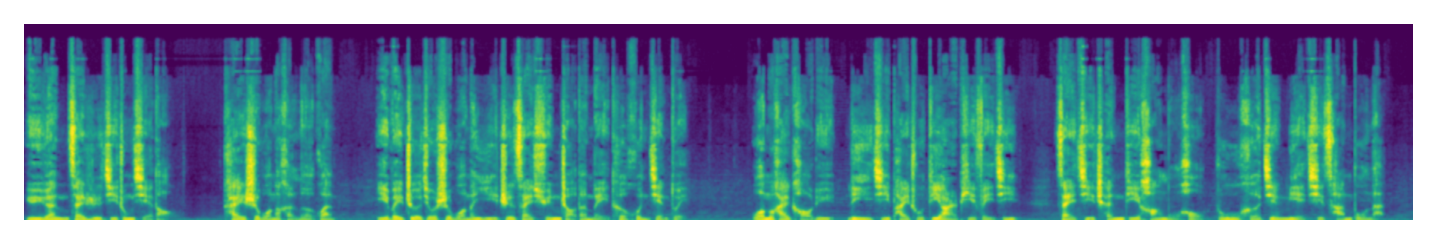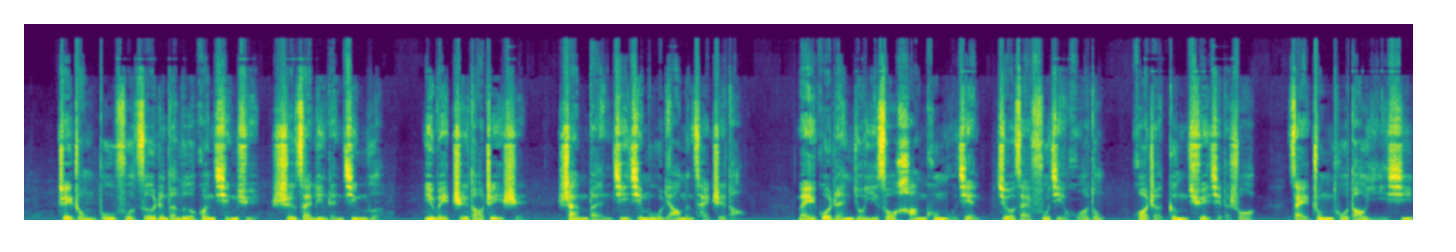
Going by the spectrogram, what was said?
宇垣在日记中写道：“开始我们很乐观，以为这就是我们一直在寻找的美特混舰队。我们还考虑立即派出第二批飞机。”在击沉敌航母后，如何歼灭其残部呢？这种不负责任的乐观情绪实在令人惊愕。因为直到这时，山本及其幕僚们才知道，美国人有一艘航空母舰就在附近活动，或者更确切地说，在中途岛以西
